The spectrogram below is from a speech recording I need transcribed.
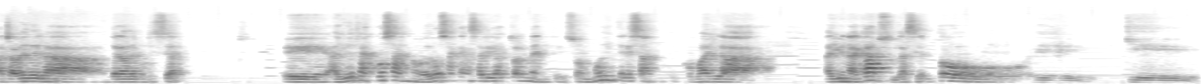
a través de la, de la deposición. Eh, hay otras cosas novedosas que han salido actualmente, y son muy interesantes, como es la, hay una cápsula, ¿cierto? Eh, que,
